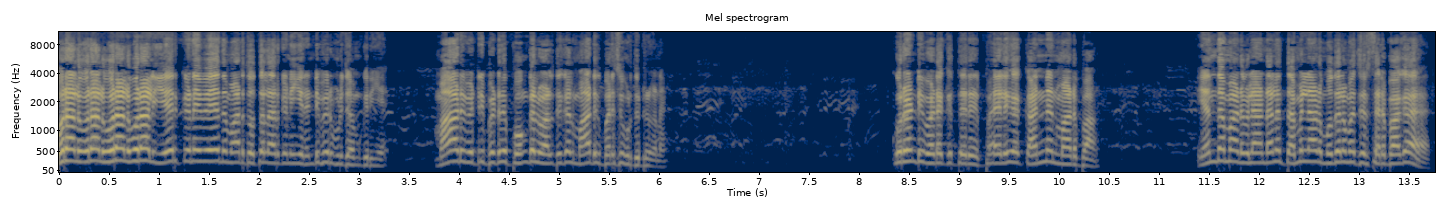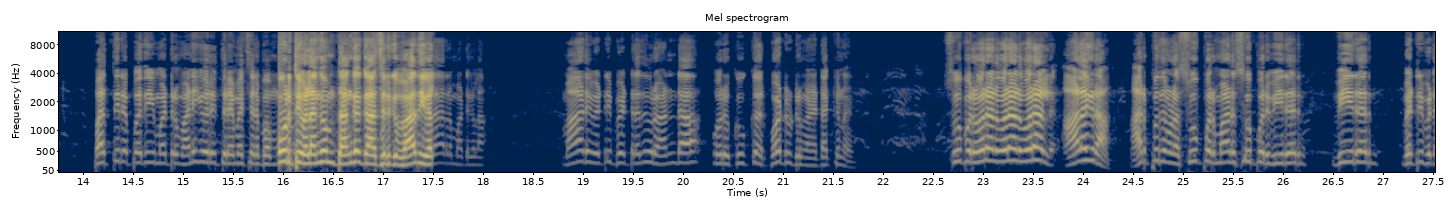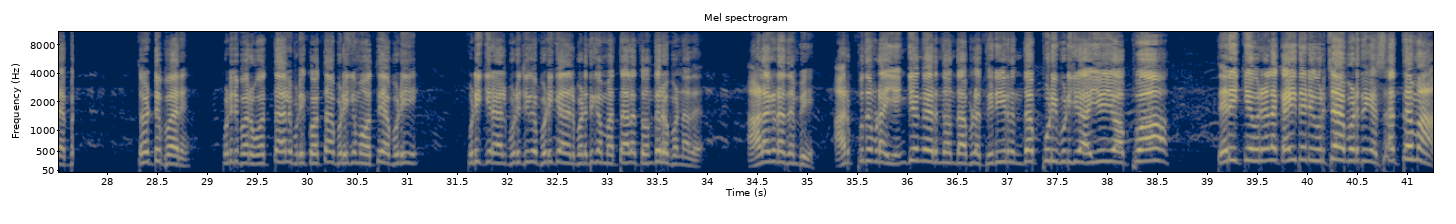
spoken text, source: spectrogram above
ஒரு ஆள் ஒரு ஆள் ஒரு ஆள் ஒரு ஆள். ஏற்கனவே இந்த மாடு தொத்தலா இருக்கு. நீங்க ரெண்டு பேரும் பிடிச்சி அமுக்குறீங்க. மாடு வெற்றி பெற்றது பொங்கல் வாழ்த்துக்கள் மாட்டுக்கு பரிசு கொடுத்துட்டு குரண்டி வடக்கு தெரு பயலுக கண்ணன் மாடுப்பா. எந்த மாடு விளையாண்டாலும் தமிழ்நாடு முதலமைச்சர் சிறப்பாக பத்திரப்பதிவு மற்றும் வணிகவரித்துறை அமைச்சர் மூர்த்தி வழங்கும் தங்க காசிற்கு வாதி விளையாட மாட்டுக்கலாம். மாடு வெற்றி பெற்றது ஒரு அண்டா ஒரு குக்கர். போட்டு விட்டுருங்க டக்குன்னு. சூப்பர். ஒரு ஆள் ஒரு ஆள் ஒரு ஆள். அழகுடா. அற்புதம் சூப்பர் மாடு சூப்பர் வீரர் வீரர் வெற்றி பெற்ற தொட்டு பாரு. பிடிச்சு பாரு ஒத்தாள் இப்படி கொத்தா பிடிக்குமா ஒத்தையா பிடி. பிடிக்கிறாள் பிடிச்சிக்க பிடிக்காத படுத்துக்க மத்தால தொந்தரவு பண்ணாத. அழகுடா தம்பி அற்புதம்டா எங்கெங்க இருந்து வந்தாப்புல திடீர்னு இந்த புடி பிடிக்கிற ஐயோ அப்பா. தெரிக்க ஒரு கைத்தடி உற்சாகப்படுத்துங்க சத்தமா.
